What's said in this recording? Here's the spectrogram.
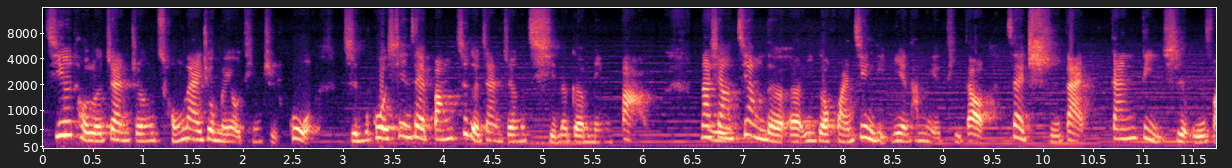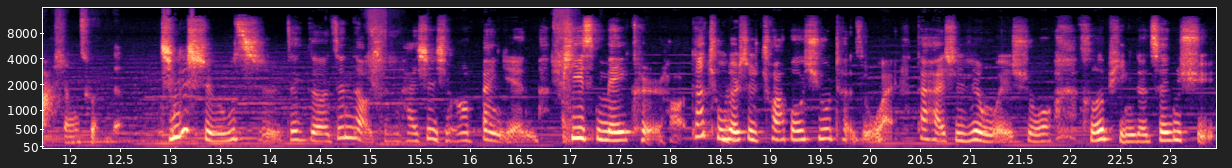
街头的战争从来就没有停止过，只不过现在帮这个战争起了个名罢了。那像这样的呃一个环境里面，他们也提到，在池袋甘地是无法生存的。即使如此，这个曾早成还是想要扮演 peacemaker 哈。他除了是 troubleshooter 之外，他还是认为说和平的争取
